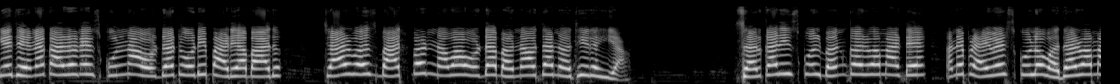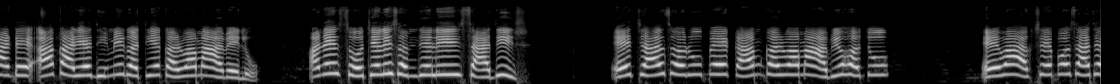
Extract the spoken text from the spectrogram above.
કે જેના કારણે સ્કૂલના ઓરડા તોડી પાડ્યા બાદ ચાર વર્ષ બાદ પણ નવા ઓરડા બનાવતા નથી રહ્યા? સરકારી સ્કૂલ બંધ કરવા માટે અને પ્રાઇવેટ સ્કૂલો વધારવા માટે આ કાર્ય ધીમી ગતિએ કરવામાં આવેલું. અને સોચેલી સમજેલી સાજિશ એ ચાલ સ્વરૂપે કામ કરવામાં આવ્યું હતું આક્ષેપો સાથે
